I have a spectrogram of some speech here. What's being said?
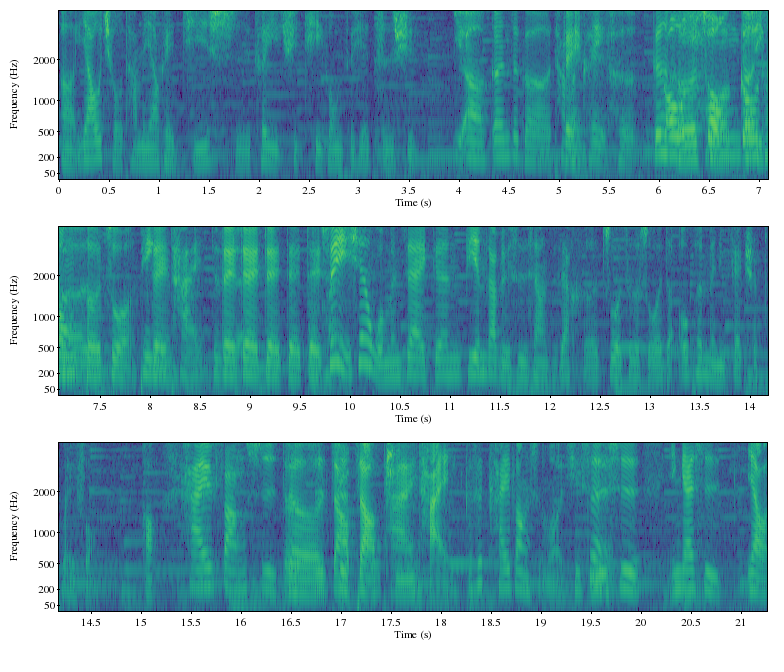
呃要求他们要可以及时可以去提供这些资讯，呃，跟这个他们可以合跟合作沟通合作平台，对对？对对对对，所以现在我们在跟 B M W 事实上是在合作这个所谓的 Open Manufacture Platform。好开放式的制造平台。可是开放什么？其实是应该是要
